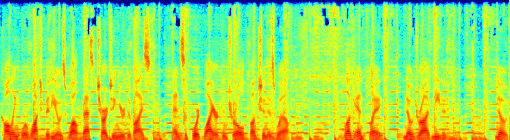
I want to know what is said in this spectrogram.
calling or watch videos while fast charging your device, and support wire control function as well. Plug and play, no drive needed. Note,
